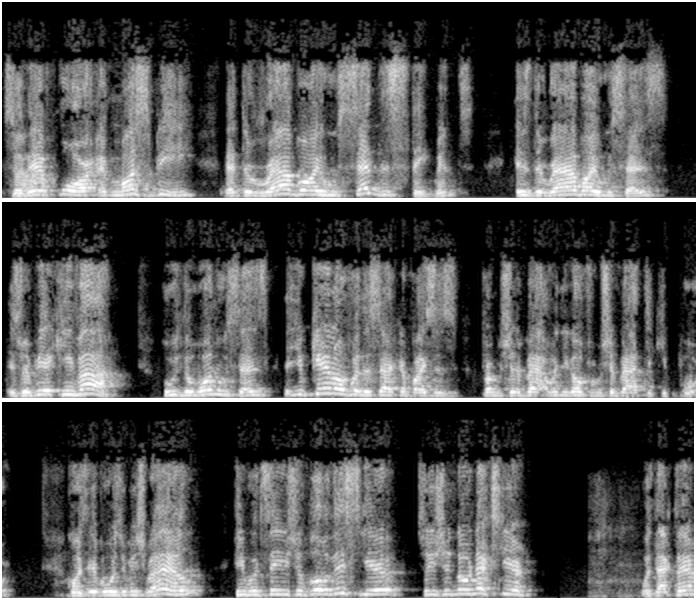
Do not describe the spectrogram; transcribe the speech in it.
So No. therefore, it must be that the rabbi who said this statement is the rabbi who says is Rabbi Akiva, who's the one who says that you can't offer the sacrifices from Shabbat when you go from Shabbat to Kippur. Because if it was Rabbi Ishmael, he would say you should blow this year, so you should know next year. Was that clear?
